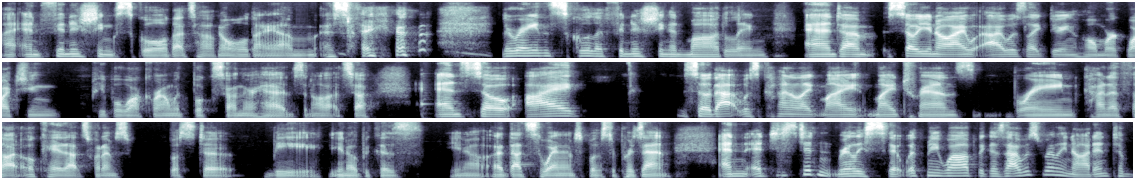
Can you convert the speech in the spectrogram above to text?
uh, and finishing school. That's how old I am. It's like Lorraine School of Finishing and Modeling. And um, so, you know, I, I was like doing homework, watching people walk around with books on their heads and all that stuff. And so I, so that was kind of like my my trans brain kind of thought, okay, that's what I'm supposed to be, you know, because you know uh, that's the way I'm supposed to present. And it just didn't really sit with me well because I was really not into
